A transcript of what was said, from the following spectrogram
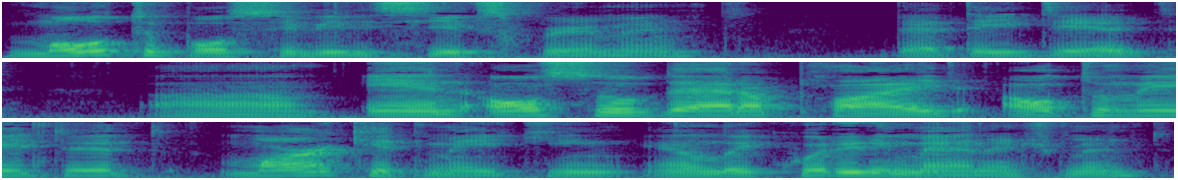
multiple CBDC experiment that they did, um, and also that applied automated market making and liquidity management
